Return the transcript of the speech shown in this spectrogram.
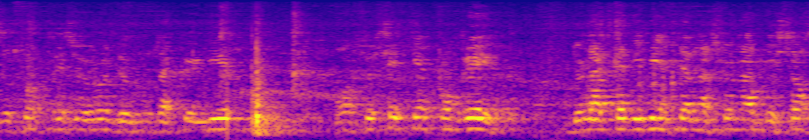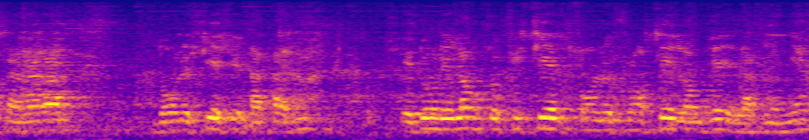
nous sommes très heureux de vous accueillir en ce septième congrès de l'Académie internationale des sciences arabes, dont le siège est à Paris et dont les langues officielles sont le français, l'anglais et l'arménien.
